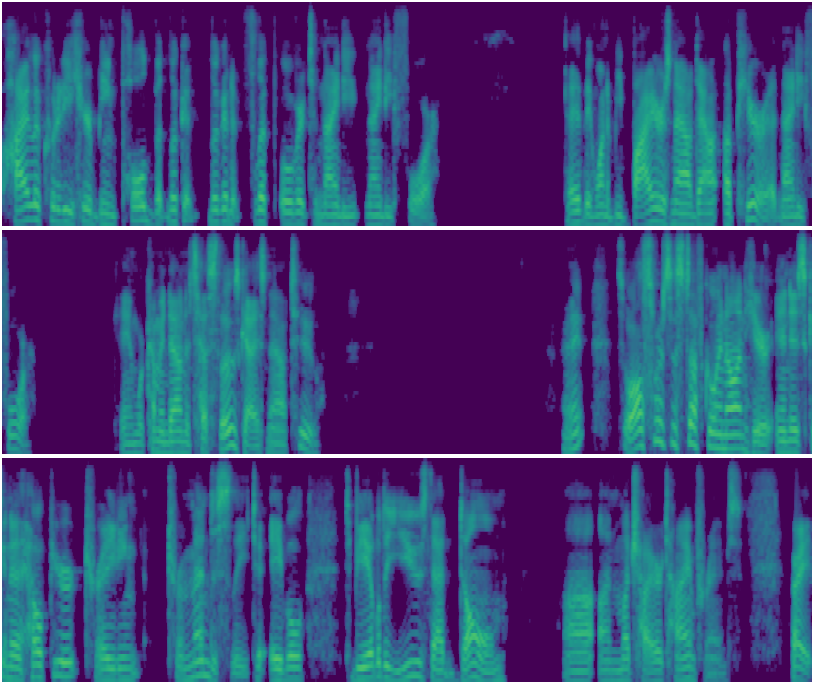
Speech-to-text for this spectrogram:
high liquidity here being pulled, but look at look at it flip over to 90, 94. Okay, they want to be buyers now down up here at 94. Okay, and we're coming down to test those guys now too right? So all sorts of stuff going on here, and it's going to help your trading tremendously to able to be able to use that DOM uh, on much higher time frames. All right,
